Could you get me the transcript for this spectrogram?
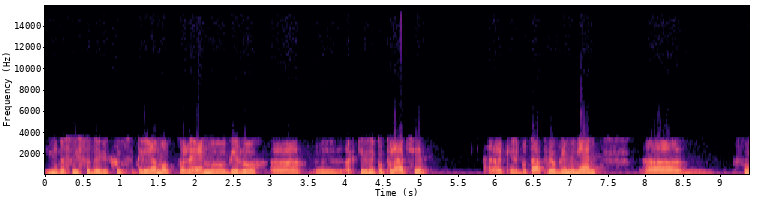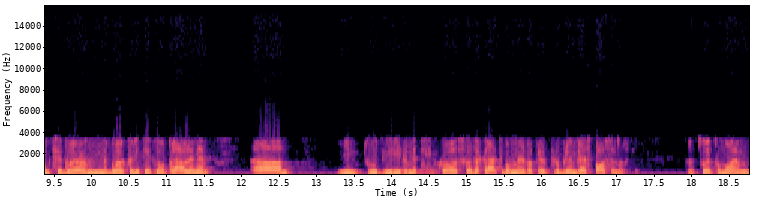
In nima smisla, da ga koncentriramo pri enem delu uh, aktivne populacije, uh, ker bo ta preobremenjen, uh, funkcije bojo, ne bojo kvalitetno upravljene. Uh, In tudi medtem, ko seveda hkrati bomo imeli pa problem brezposelnosti. To je po mojem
